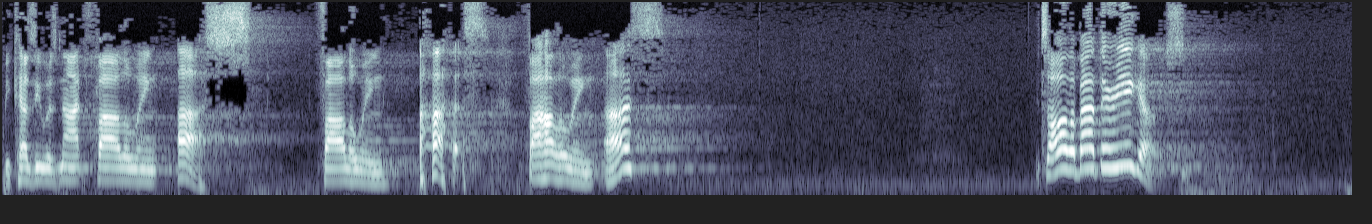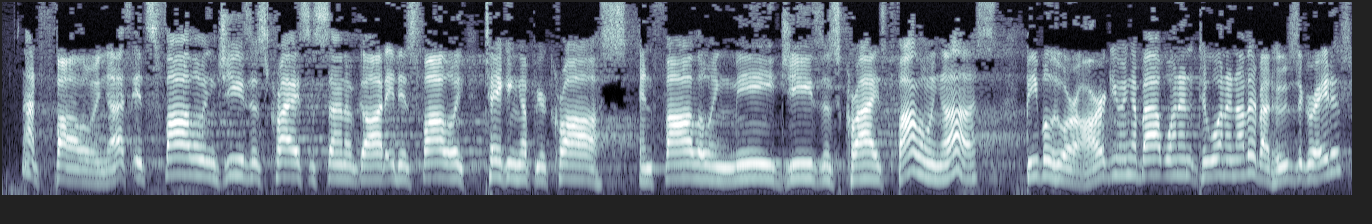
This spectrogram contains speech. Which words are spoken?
because he was not following us. Following us. Following us. It's all about their egos. Not following us, it's following Jesus Christ, the Son of God. It is following, taking up your cross and following me, Jesus Christ, following us. People who are arguing about one to one another about who's the greatest.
